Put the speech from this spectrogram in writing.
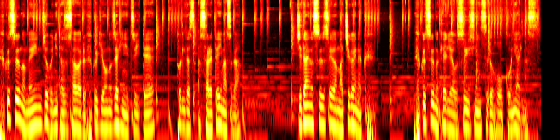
複数のメインジョブに携わる副業の是非について取り出されていますが時代の趨勢は間違いなく複数のキャリアを推進する方向にあります。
